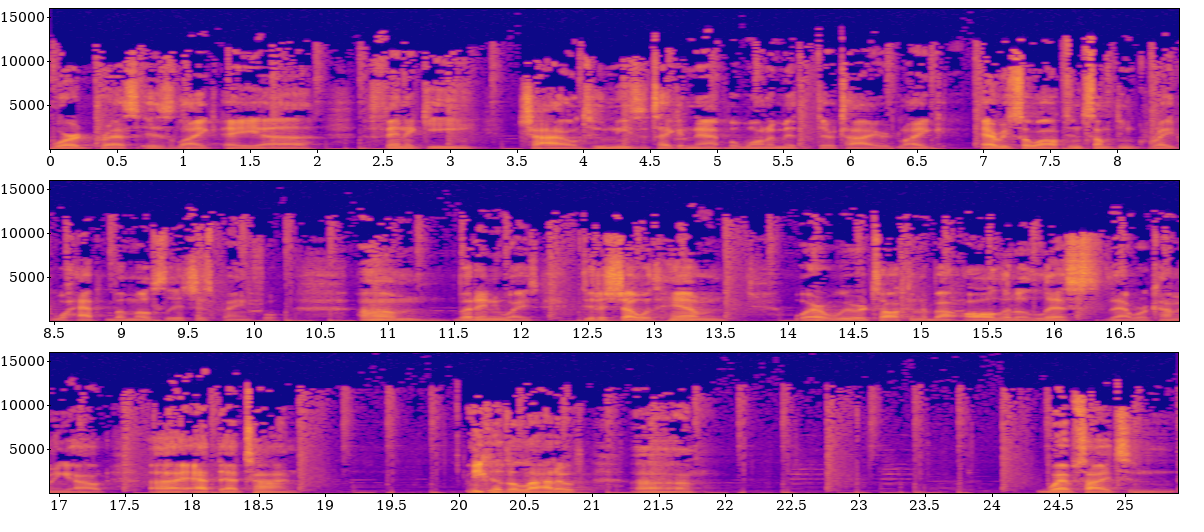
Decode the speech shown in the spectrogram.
WordPress is like a uh, finicky child who needs to take a nap but won't admit that they're tired. Like every so often, something great will happen, but mostly it's just painful. Um, but anyways, did a show with him where we were talking about all of the lists that were coming out uh, at that time because a lot of uh, websites and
